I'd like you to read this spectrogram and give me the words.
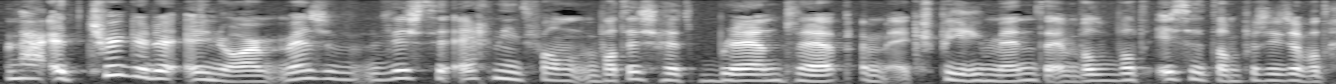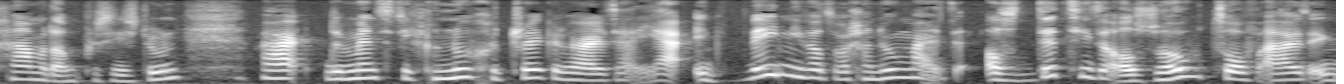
maar het triggerde enorm. Mensen wisten echt niet van wat is het Brand Lab, een experiment en wat, wat is het dan precies en wat gaan we dan precies doen. Maar de mensen die genoeg getriggerd waren, zeiden ja, ik weet niet wat we gaan doen, maar als dit ziet er al zo tof uit, ik,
